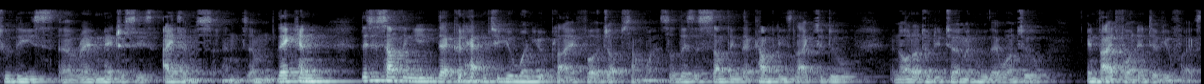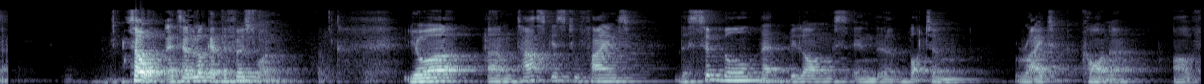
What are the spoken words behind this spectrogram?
to these uh, matrices items. And um, they can, this is something you, that could happen to you when you apply for a job somewhere. So this is something that companies like to do in order to determine who they want to invite for an interview, for example. So let's have a look at the first one. Your um, task is to find the symbol that belongs in the bottom right corner of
